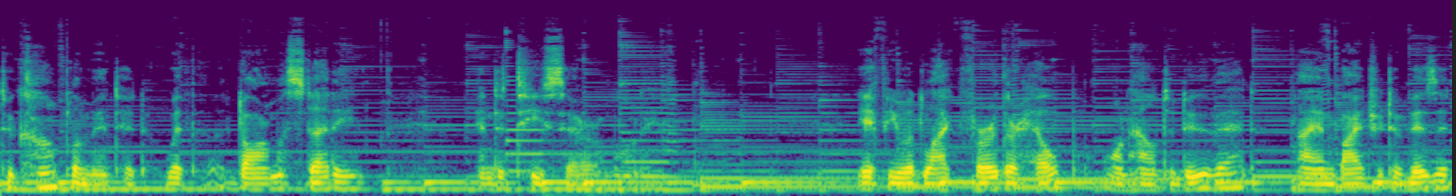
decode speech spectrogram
to complement it with Dharma study and a tea ceremony. If you would like further help on how to do that, I invite you to visit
